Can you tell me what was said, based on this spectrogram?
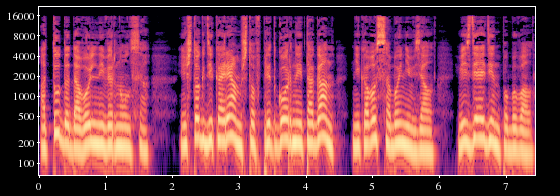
Оттуда довольный вернулся. И что к дикарям, что в предгорный таган, никого с собой не взял. Везде один побывал.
